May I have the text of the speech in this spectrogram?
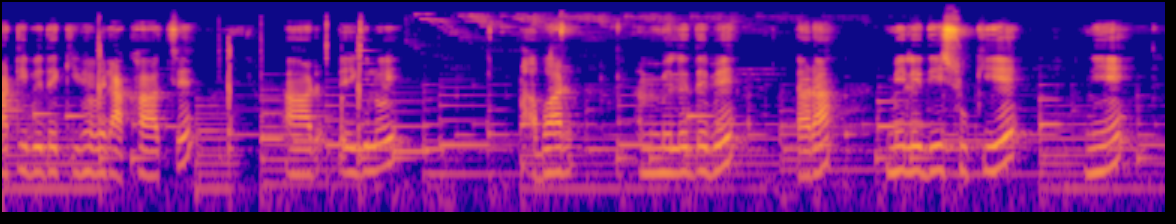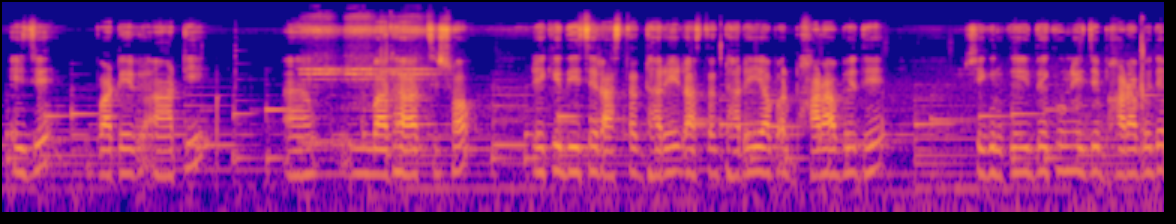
আটি বেঁধে কীভাবে রাখা আছে। আর এইগুলোই আবার মেলে দেবে তারা। মেলে দিয়ে শুকিয়ে নিয়ে এই যে পাটের আটি বাঁধা আছে সব, রেখে দিয়েছে রাস্তার ধারে। রাস্তার ধারেই আবার ভাড়া বেঁধে সেগুলোকে দেখুন, এই যে ভাড়া বেঁধে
